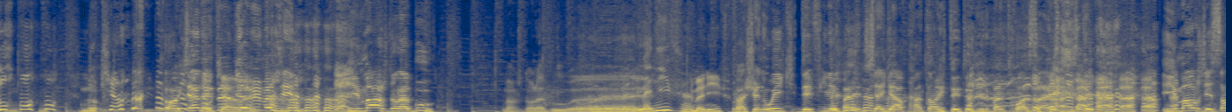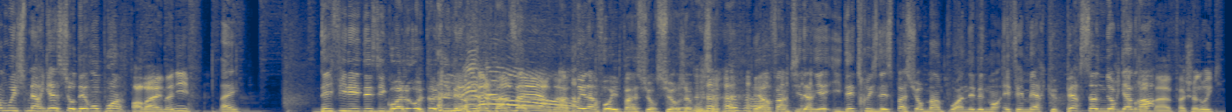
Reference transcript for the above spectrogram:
Non. Aucun. Aucun des deux, bien ouais. vu Mathilde. Ils marchent dans la boue. Marche dans la boue. Euh, Euh, manif manif Fashion Week, défilé Balenciaga, printemps-été 2023, ça a existé. Ils mangent des sandwichs merguez sur des ronds-points. Oh bah, manif Ouais. Défilé des iguales automne-hiver 2025. merde. Après l'info est pas sûr sûr, j'avoue. Et enfin un petit dernier, ils détruisent l'espace urbain pour un événement éphémère que personne ne regardera. Ah bah, Fashion Week.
